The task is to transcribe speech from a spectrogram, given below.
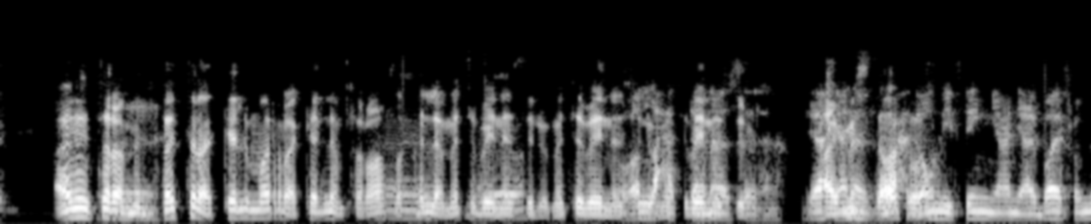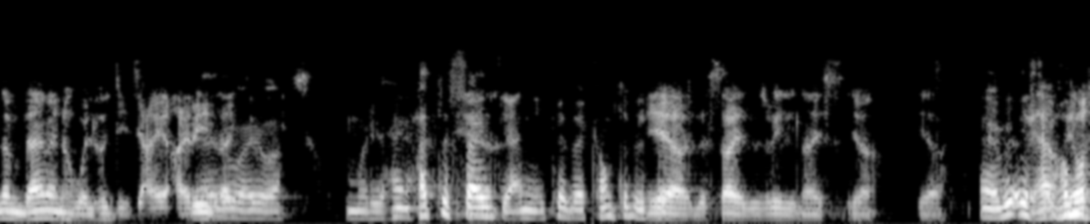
أنا ترى من إيه. فترة كل مرة أكلم فراس أيوة. أقول له متى أيوة. بينزلوا متى بينزلوا والله متى حتى أنا بينزلوا اسالها يا أخي I أنا missed out صراحة the والله. only thing يعني I buy from them دائما هو الهوديز يعني I really like أيوة، the أيوة. hoodies مريحين حتى السايز يعني كذا comfortable fit. yeah the size is really nice yeah yeah يعني they بس have they هم also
